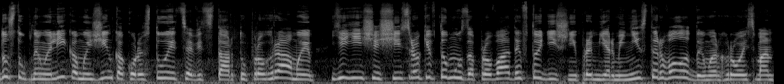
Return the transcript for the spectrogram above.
Доступними ліками жінка користується від старту програми. Її ще шість років тому запровадив тодішній прем'єр-міністр Володимир Гройсман.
